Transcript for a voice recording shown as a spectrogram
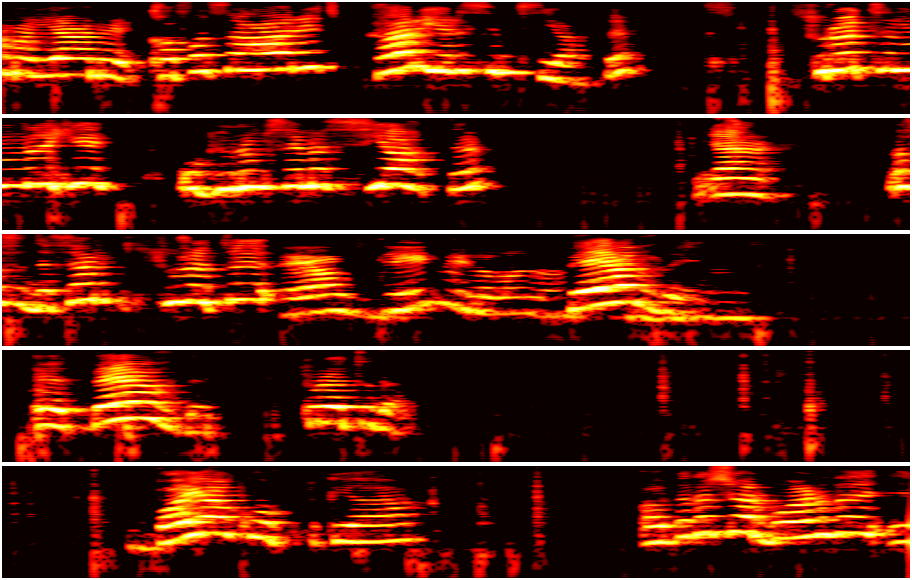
ama yani kafası hariç her yeri simsiyahtı. Suratındaki o gülümseme siyahtı. Yani nasıl desem suratı Beyaz değil miydi lan? Beyazdı. evet beyazdı. Suratı da. Bayağı korktuk ya. Arkadaşlar bu arada e,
